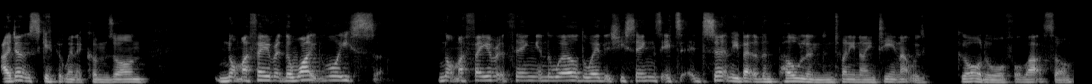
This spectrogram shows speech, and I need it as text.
I don't skip it when it comes on. Not my favorite. The white voice, not my favorite thing in the world. The way that she sings, it's it's certainly better than Poland in 2019. That was god awful. That song.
